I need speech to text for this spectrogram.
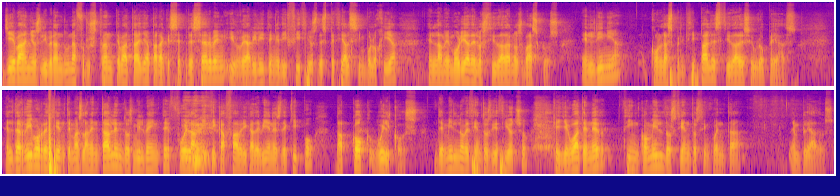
lleva años librando una frustrante batalla para que se preserven y rehabiliten edificios de especial simbología en la memoria de los ciudadanos vascos, en línea con las principales ciudades europeas. El derribo reciente más lamentable en 2020 fue la mítica fábrica de bienes de equipo Babcock Wilcox, de 1918 que llegó a tener 5.250 empleados.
